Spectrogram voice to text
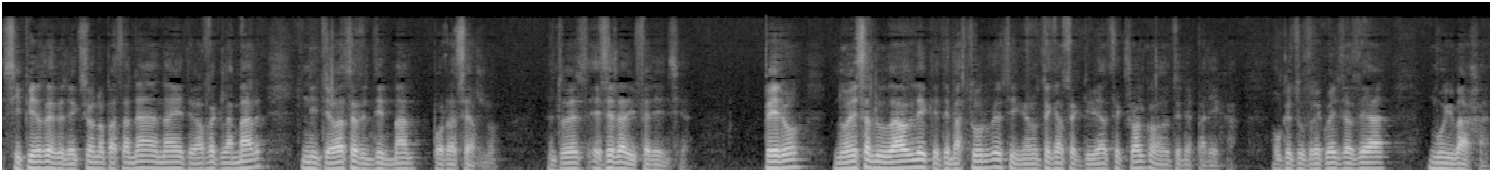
si pierdes dirección no pasa nada, nadie te va a reclamar ni te vas a sentir mal por hacerlo. Entonces, esa es la diferencia. Pero no es saludable que te masturbes y que no tengas actividad sexual cuando tienes pareja, o que tu frecuencia sea muy baja.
